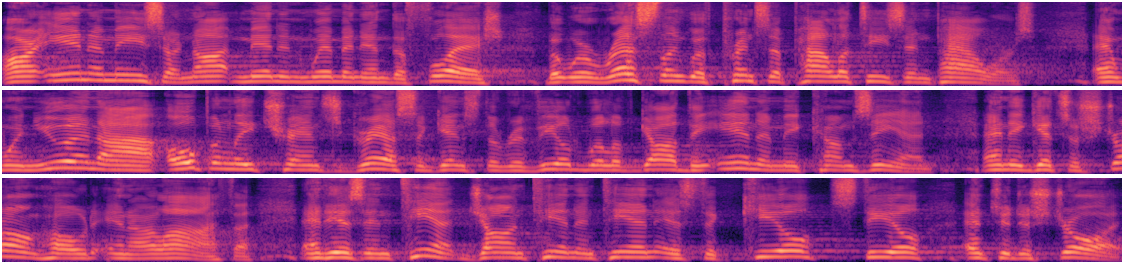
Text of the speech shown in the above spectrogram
Our enemies are not men and women in the flesh, but we're wrestling with principalities and powers. And when you and I openly transgress against the revealed will of God, the enemy comes in and he gets a stronghold in our life. And his intent, John 10 and 10, is to kill, steal, and to destroy.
